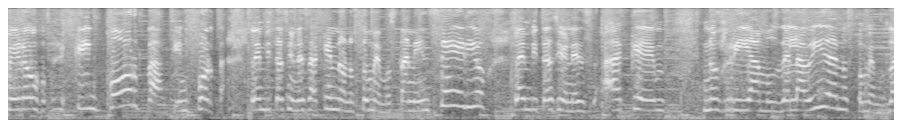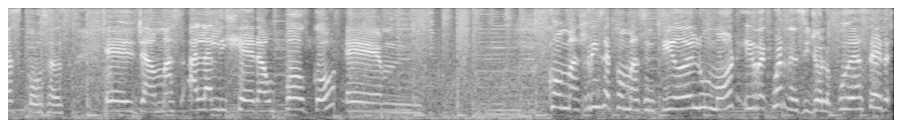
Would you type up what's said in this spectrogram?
Pero, ¿qué importa? ¿Qué importa? La invitación es a que no nos tomemos tan en serio. La invitación es a que nos riamos de la vida, nos tomemos las cosas eh, ya más a la ligera un poco. em, con más risa, con más sentido del humor. Y recuerden, si yo lo pude hacer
